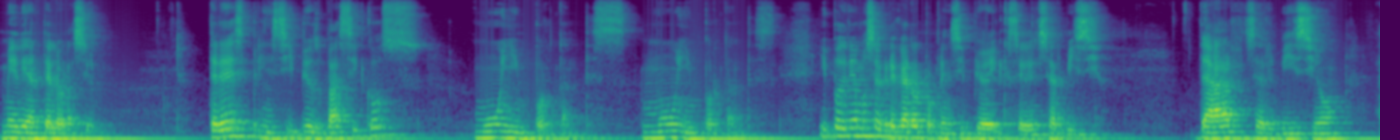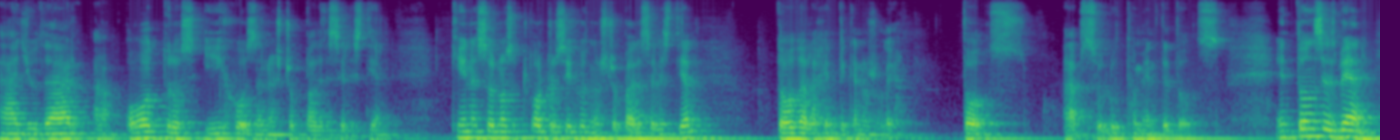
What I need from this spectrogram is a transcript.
mediante la oración. Tres principios básicos muy importantes, muy importantes. Y podríamos agregar otro principio ahí que sería el servicio. Dar servicio ayudar a otros hijos de nuestro Padre Celestial. ¿Quiénes son los otros hijos de nuestro Padre Celestial? Toda la gente que nos rodea. Todos, absolutamente todos. Entonces, vean,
